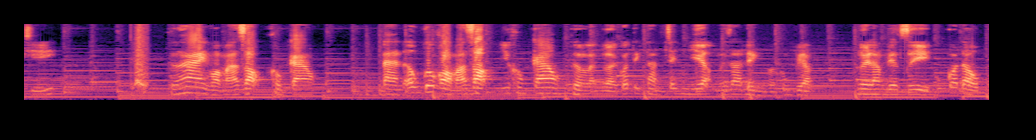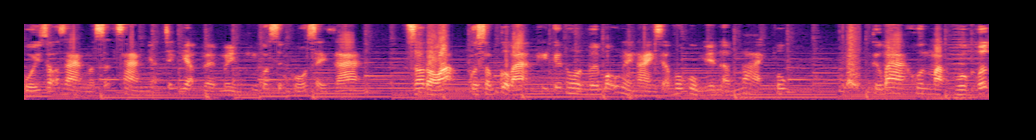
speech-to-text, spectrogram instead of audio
trí. Thứ hai, gò má rộng không cao. Đàn ông có gò má rộng nhưng không cao, thường là người có tinh thần trách nhiệm với gia đình và công việc. Người làm việc gì cũng có đầu cuối rõ ràng và sẵn sàng nhận trách nhiệm về mình khi có sự cố xảy ra. Do đó, cuộc sống của bạn khi kết hôn với mẫu người này sẽ vô cùng yên ấm và hạnh phúc. Thứ ba, khuôn mặt vuông vức.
